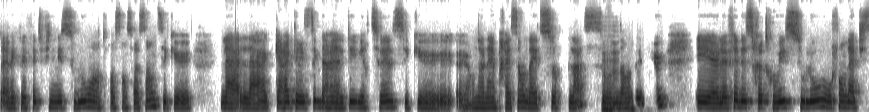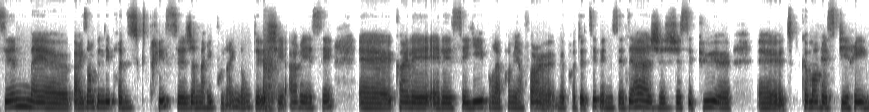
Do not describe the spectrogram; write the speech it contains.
avec le fait de filmer sous l'eau en 360, c'est que la, caractéristique de la réalité virtuelle, c'est que euh, on a l'impression d'être sur place, mm-hmm. dans le Et euh, le fait de se retrouver sous l'eau au fond de la piscine, mais euh, par exemple, une des productrices, Jeanne-Marie Poulain, donc de chez Essai, quand elle, elle, a essayé pour la première fois le prototype, elle nous a dit Ah, je ne sais plus comment respirer.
